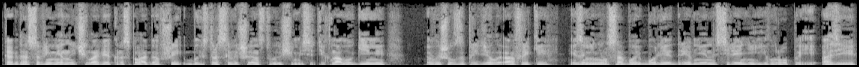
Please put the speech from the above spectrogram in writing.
когда современный человек, располагавший быстро совершенствующимися технологиями, вышел за пределы Африки и заменил собой более древнее население Европы и Азии,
